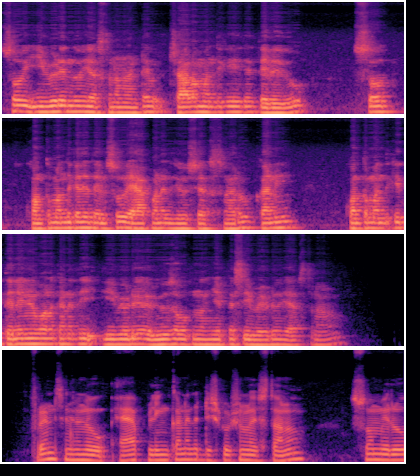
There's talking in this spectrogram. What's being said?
సో ఈ వీడియో ఎందుకు చేస్తున్నానంటే చాలామందికి అయితే తెలీదు. సో కొంతమందికి అయితే తెలుసు యాప్ అనేది యూజ్ చేస్తున్నారు. కానీ కొంతమందికి తెలియని వాళ్ళకి అనేది ఈ వీడియో యూజ్ అవుతుందని చెప్పేసి ఈ వీడియో చేస్తున్నాను. ఫ్రెండ్స్ నేను యాప్ లింక్ అనేది డిస్క్రిప్షన్లో ఇస్తాను. సో మీరు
